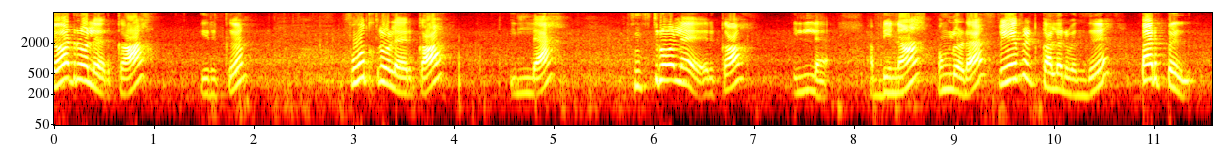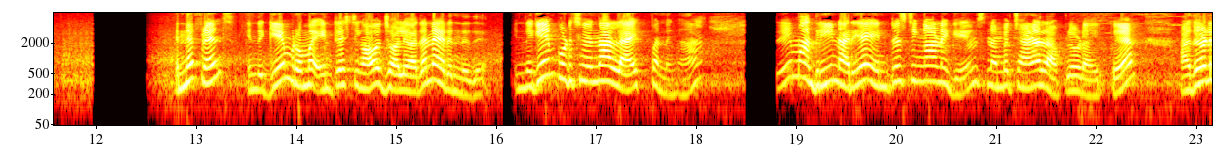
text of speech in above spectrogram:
தேர்ட் ரோவில் இருக்கா? இருக்குது ஃபோர்த் ரோவில் இருக்கா? இல்லை. ஃபிஃப்த் ரோவில் இருக்கா? இல்லை. அப்படின்னா உங்களோட ஃபேவரட் கலர் வந்து பர்பிள் என்ன ஃப்ரெண்ட்ஸ் இந்த கேம் ரொம்ப இன்ட்ரெஸ்டிங்காகவும் ஜாலியாக தானே இருந்தது. இந்த கேம் பிடிச்சிருந்தா லைக் பண்ணுங்கள் அதே மாதிரி நிறைய இன்ட்ரெஸ்டிங்கான கேம்ஸ் நம்ம சேனலில் அப்லோட் ஆகிருக்கு அதோட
